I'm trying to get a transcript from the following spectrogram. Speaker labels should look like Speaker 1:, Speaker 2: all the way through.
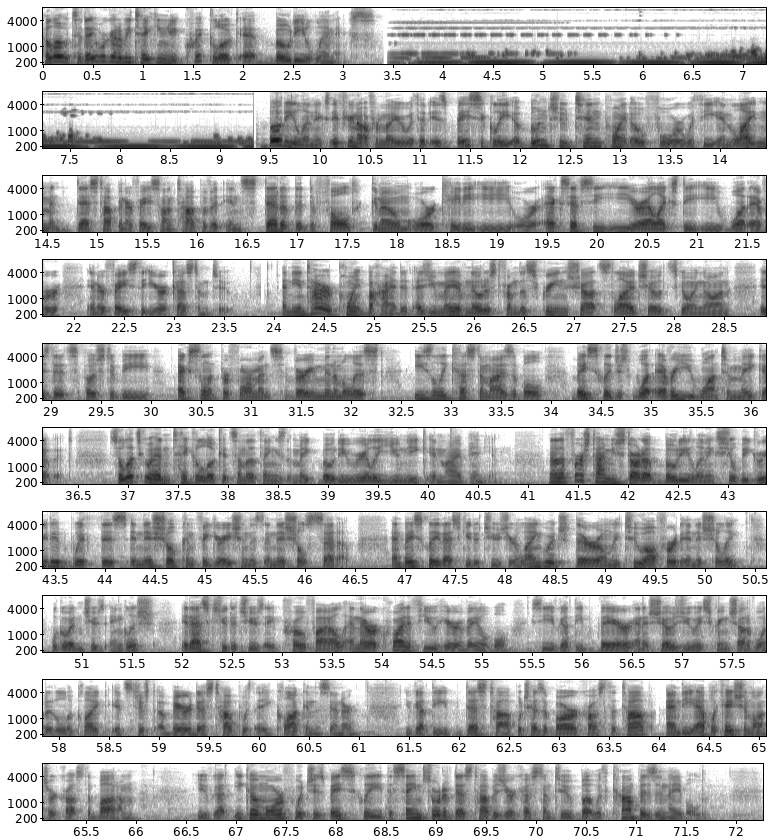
Speaker 1: Hello, today we're going to be taking a quick look at Bodhi Linux. Bodhi Linux, if you're not familiar with it, is basically Ubuntu 10.04 with the Enlightenment desktop interface on top of it instead of the default GNOME or KDE or XFCE or LXDE, whatever interface that you're accustomed to. And the entire point behind it, as you may have noticed from the screenshot slideshow that's going on, is that it's supposed to be excellent performance, very minimalist, easily customizable, basically just whatever you want to make of it. So let's go ahead and take a look at some of the things that make Bodhi really unique in my opinion. Now the first time you start up Bodhi Linux, you'll be greeted with this initial configuration, this initial setup. And basically it asks you to choose your language. There are only two offered initially. We'll go ahead and choose English. It asks you to choose a profile, and there are quite a few here available. See, you've got the bare, and it shows you a screenshot of what it'll look like. It's just a bare desktop with a clock in the center. You've got the desktop, which has a bar across the top, and the application launcher across the bottom. You've got Ecomorph, which is basically the same sort of desktop as you're accustomed to, but with Compiz enabled.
